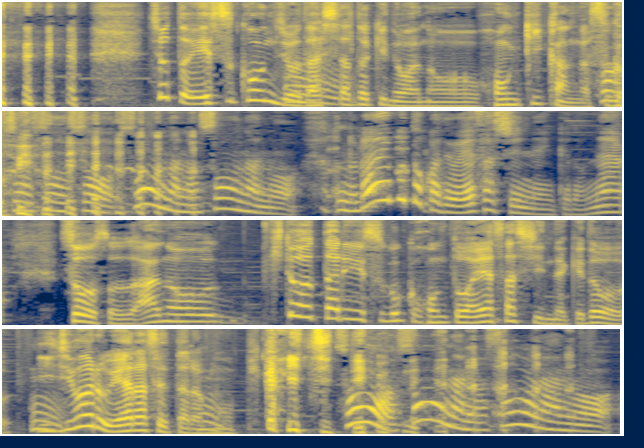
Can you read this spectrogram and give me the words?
ちょっと S 根性出した時のあの、本気感がすごい。そうそうそうそう。そうなの、そうなの。あの、ライブとかでは優しいねんけどね。そうそう。あの、人当たりすごく本当は優しいんだけど、うん意地悪やらせたらもうピカイチっていう、ねそう、そうなの、そうなの。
